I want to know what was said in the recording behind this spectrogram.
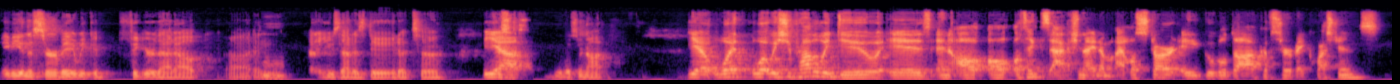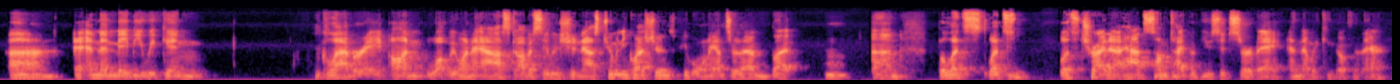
Maybe in the survey we could figure that out uh, and Mhm. kind of use that as data to Yeah. do this or not. Yeah, what what we should probably do is, and I'll I'll, I'll take this action item. I will start a Google Doc of survey questions, um, a- and then maybe we can collaborate on what we want to ask. Obviously, we shouldn't ask too many questions. People won't answer them, but Mhm. um, but let's let's let's try to have some type of usage survey, and then we can go from there.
